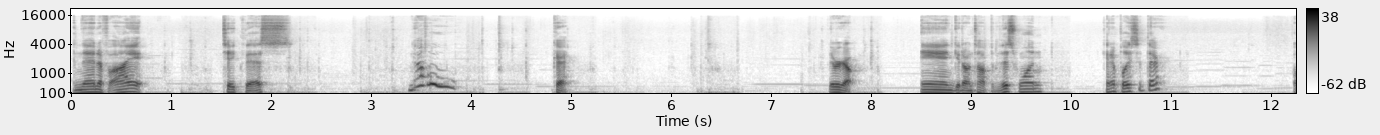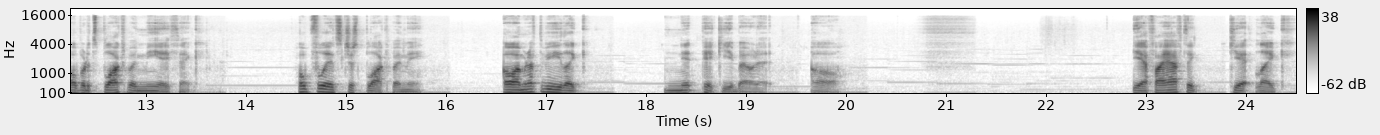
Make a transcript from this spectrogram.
And then if I take this... No! Okay. There we go. And get on top of this one. Can I place it there? Oh, but it's blocked by me, I think. Hopefully it's just blocked by me. Oh, I'm gonna have to be, like, nitpicky about it. Oh. Yeah, if I have to get, like,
